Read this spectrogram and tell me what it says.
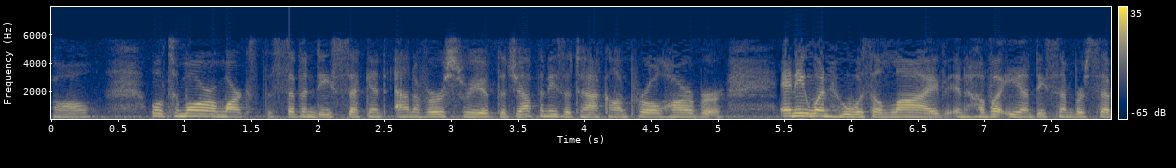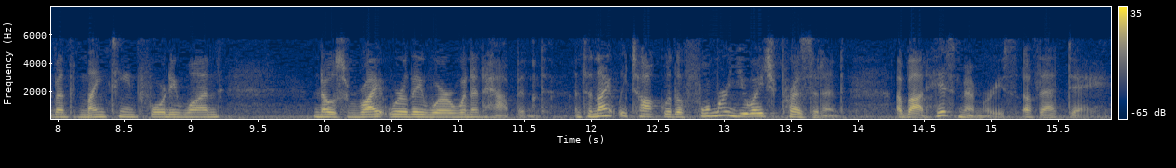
Paul. Well, tomorrow marks the 72nd anniversary of the Japanese attack on Pearl Harbor. Anyone who was alive in Hawaii on December 7, 1941, knows right where they were when it happened. And tonight we talk with a former UH president about his memories of that day.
